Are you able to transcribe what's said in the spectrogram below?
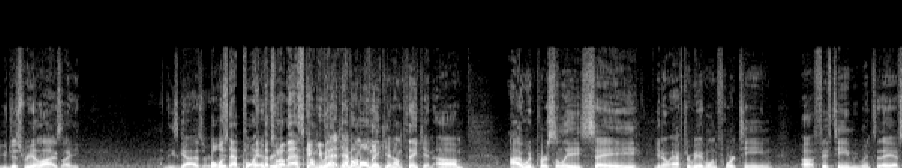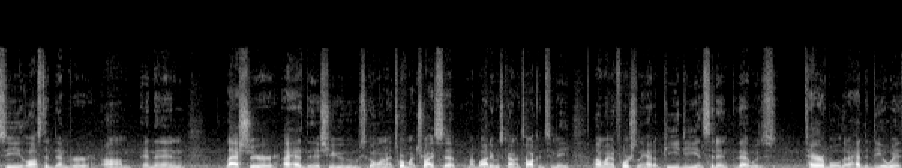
you just realize like these guys are. What was that point? That's what I'm asking. You had to have a I'm moment. Thinking, I'm thinking. Um, I would personally say, you know, after we had won 14, uh, 15, we went to the AFC, lost to Denver, um, and then last year I had the issues going on. I tore my tricep. My body was kind of talking to me. Um, I unfortunately had a PED incident that was terrible that I had to deal with,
